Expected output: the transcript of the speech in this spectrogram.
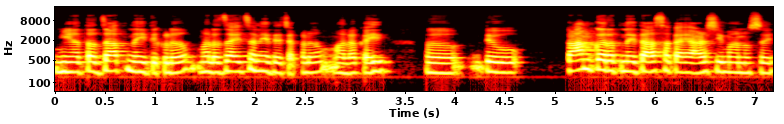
मी आता जात नाही तिकडं मला जायचं नाही त्याच्याकडं मला काही तो ते काम करत नाही तर असं काय आळशी माणूस आहे.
